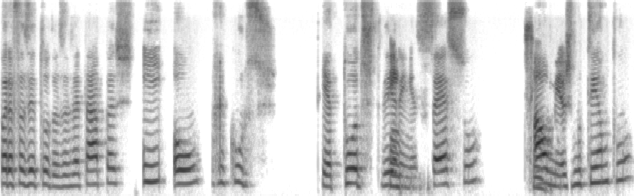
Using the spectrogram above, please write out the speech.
para fazer todas as etapas e ou recursos, que é todos terem Sim. acesso Sim. ao mesmo tempo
